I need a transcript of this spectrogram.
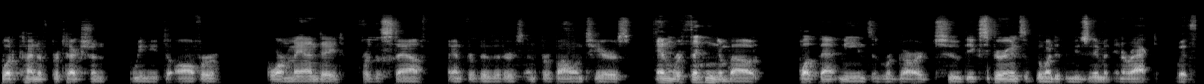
what kind of protection we need to offer or mandate for the staff and for visitors and for volunteers. And we're thinking about what that means in regard to the experience of going to the museum and interacting with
